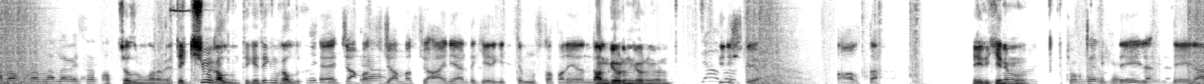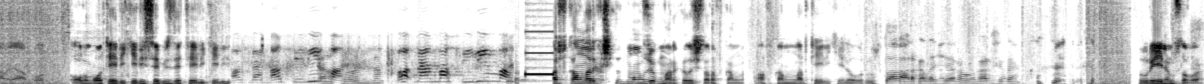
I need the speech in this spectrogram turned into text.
Adamlarla Vesat. Atacağız bunlara be. Tek kişi mi kaldın? Teke tek mi kaldık? Evet can basıyor can basıyor. Aynı yerde geri gittim Mustafa'nın yanında. Tamam gördüm gördüm gördüm. Finishliyor. Altta. Tehlikeli mi bu? Çok tehlikeli. Değil, değil abi ya bot. Oğlum o tehlikeliyse biz de tehlikeliyiz. Bak ben bak deliyim bak. Bak ben bak deliyim bak. Afganları kışkırtmamız yok mu arkadaşlar Afganlar? Afganlar tehlikeli olur. Mustafa arkadaşlarım karşıda. Suriyeli Mustafa.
